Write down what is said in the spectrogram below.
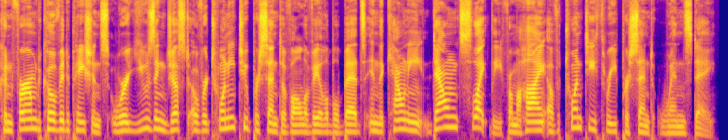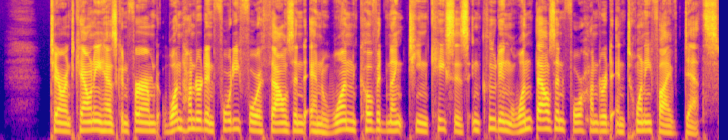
Confirmed COVID patients were using just over 22% of all available beds in the county, down slightly from a high of 23% Wednesday. Tarrant County has confirmed 144,001 COVID 19 cases, including 1,425 deaths.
